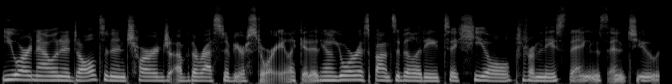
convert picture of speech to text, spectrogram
you are now an adult and in charge of the rest of your story. Like it is Yeah. your responsibility to heal mm-hmm. from these things and to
